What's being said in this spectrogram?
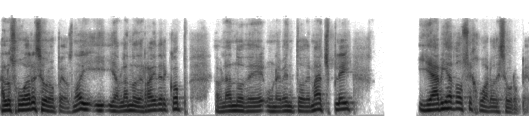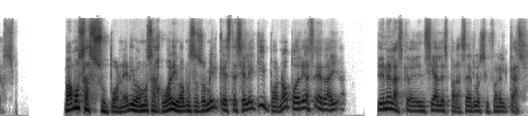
a los jugadores europeos, ¿no? Y, y, hablando de Ryder Cup, hablando de un evento de match play, y había 12 jugadores europeos. Vamos a suponer y vamos a jugar y vamos a asumir que este es el equipo, ¿no? Podría ser, hay, tiene las credenciales para hacerlo si fuera el caso.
